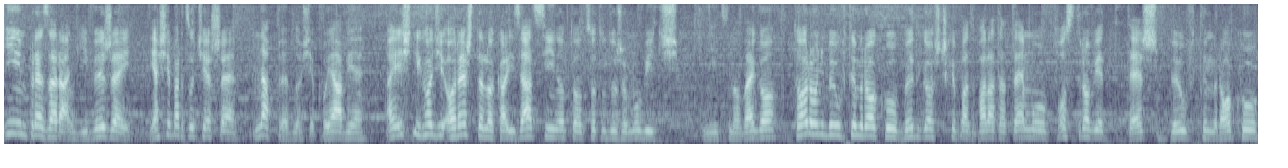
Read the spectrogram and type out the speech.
i impreza rangi wyżej. Ja się bardzo cieszę, na pewno się pojawię. A jeśli chodzi o resztę lokalizacji, no to co tu dużo mówić, nic nowego. Toruń był w tym roku, Bydgoszcz chyba dwa lata temu, w Ostrowie też był w tym roku.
